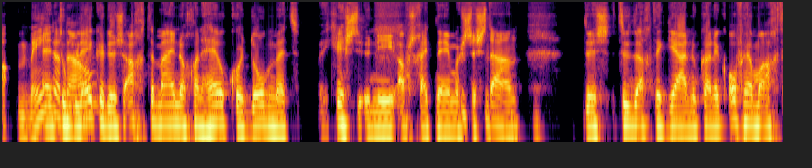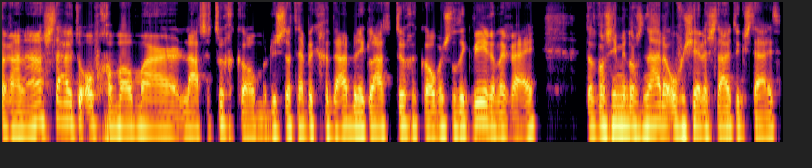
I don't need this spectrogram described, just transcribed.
Oh, en toen nou? bleek er dus achter mij nog een heel cordon met ChristenUnie afscheidnemers te staan. Dus toen dacht ik, ja, nu kan ik of helemaal achteraan aansluiten of gewoon maar laten terugkomen. Dus dat heb ik gedaan. Ben ik later teruggekomen, stond ik weer in de rij. Dat was inmiddels na de officiële sluitingstijd.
